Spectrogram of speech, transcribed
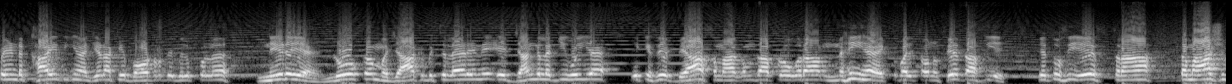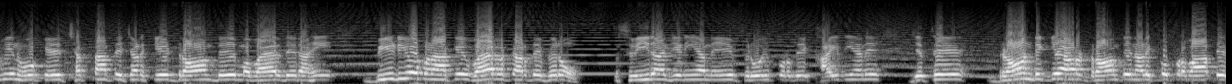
ਪਿੰਡ ਖਾਈ ਦੀਆਂ, ਜਿਹੜਾ ਕਿ ਬਾਰਡਰ ਦੇ ਬਿਲਕੁਲ ਨੇੜੇ ਹੈ। ਲੋਕ ਮਜ਼ਾਕ ਵਿੱਚ ਲੈ ਰਹੇ ਨੇ, ਇਹ ਜੰਗ ਲੱਗੀ ਹੋਈ ਹੈ, ਇਹ ਕਿਸੇ ਵਿਆਹ ਸਮਾਗਮ ਦਾ ਪ੍ਰੋਗਰਾਮ ਨਹੀਂ ਹੈ। ਇੱਕ ਵਾਰੀ ਤੁਹਾਨੂੰ ਫੇਰ ਦੱਸ ਦਈਏ ਕਿ ਤੁਸੀਂ ਇਸ ਤਰ੍ਹਾਂ ਤਮਾਸ਼ਬੀਨ ਹੋ ਕੇ ਛੱਤਾਂ ਤੇ ਚੜ ਕੇ ਡਰੋਨ ਦੇ ਮੋਬਾਈਲ ਦੇ ਰਾਹੀਂ ਵੀਡੀਓ ਬਣਾ ਕੇ ਵਾਇਰਲ ਕਰਦੇ ਫਿਰੋਂ। ਤਸਵੀਰਾਂ ਜਿਹੜੀਆਂ ਨੇ ਫਿਰੋਜ਼ਪੁਰ ਦੇ ਖਾਈ ਦੀਆਂ ਨੇ, ਜਿੱਥੇ ਡਰੋਨ ਡਿੱਗਿਆ ਔਰ ਡਰੋਨ ਦੇ ਨਾਲ ਇੱਕੋ ਪਰਿਵਾਰ ਦੇ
